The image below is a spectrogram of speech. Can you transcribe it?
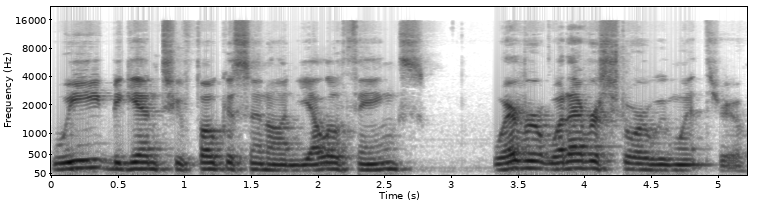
We began to focus in on yellow things, wherever, whatever store we went through.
